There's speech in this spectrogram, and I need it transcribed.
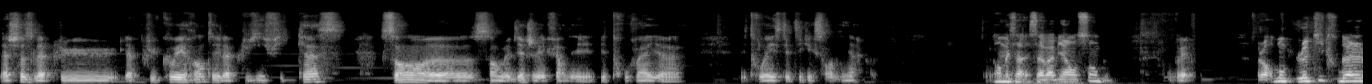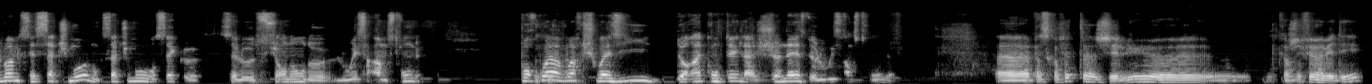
la chose la plus, la plus cohérente et la plus efficace sans, euh, sans me dire que j'allais faire des, des trouvailles, euh, des trouvailles esthétiques extraordinaires. Quoi. Non, mais ça, ça va bien ensemble. Ouais. Alors donc le titre de l'album c'est Satchmo. Donc Satchmo, on sait que c'est le surnom de Louis Armstrong. Pourquoi avoir choisi de raconter la jeunesse de Louis Armstrong? Euh, Parce qu'en fait, j'ai lu euh, quand j'ai fait ma BD,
